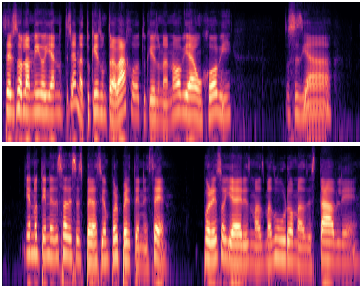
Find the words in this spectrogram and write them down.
ser solo amigo ya no te llena. Tú quieres un trabajo, tú quieres una novia, un hobby. Entonces ya, ya no tienes esa desesperación por pertenecer. Por eso ya eres más maduro, más estable.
